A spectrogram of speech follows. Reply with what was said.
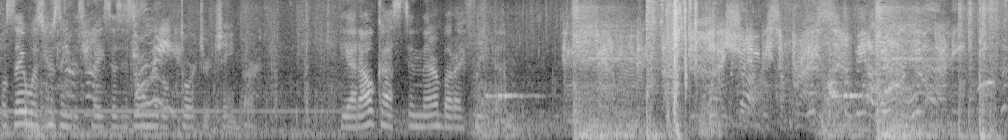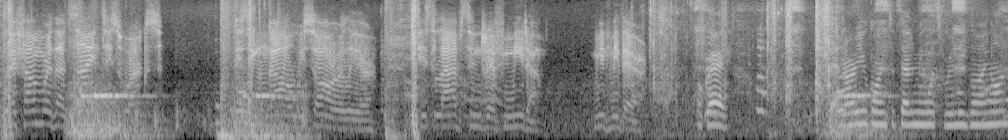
Jose was using this place as his own little torture chamber. He had outcasts in there, but I freed them. I shouldn't be surprised. I found where that scientist works. The Singao we saw earlier. His lab's in Refmira. Meet me there. Okay. Then are you going to tell me what's really going on?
